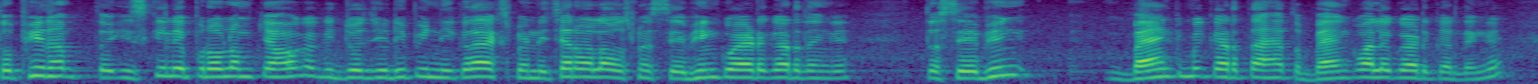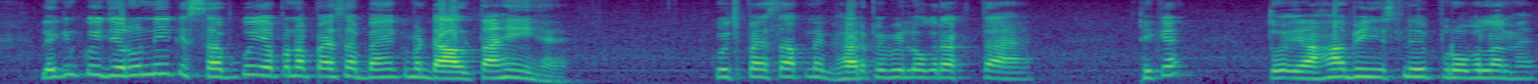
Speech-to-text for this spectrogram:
तो फिर हम तो इसके लिए प्रॉब्लम क्या होगा कि जो जीडीपी निकला एक्सपेंडिचर वाला, उसमें सेविंग को ऐड कर देंगे। तो सेविंग बैंक में करता है तो बैंक वाले को ऐड कर देंगे। लेकिन कोई ज़रूरी नहीं कि सब कोई अपना पैसा बैंक में डालता ही है। कुछ पैसा अपने घर पे भी लोग रखता है, ठीक है? तो यहाँ भी इसमें प्रॉब्लम है।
